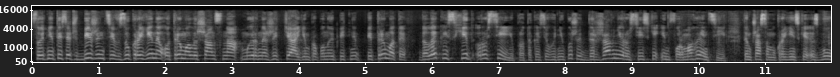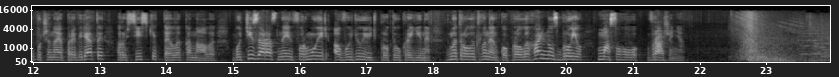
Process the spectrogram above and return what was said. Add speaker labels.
Speaker 1: Сотні тисяч біженців з України отримали шанс на мирне життя. Їм пропонують підтримати далекий схід Росії. Про таке сьогодні пишуть державні російські інформагенції. Тим часом українське СБУ починає перевіряти російські телеканали, бо ті зараз не інформують, а воюють проти України. Дмитро Литвиненко про легальну зброю масового враження.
